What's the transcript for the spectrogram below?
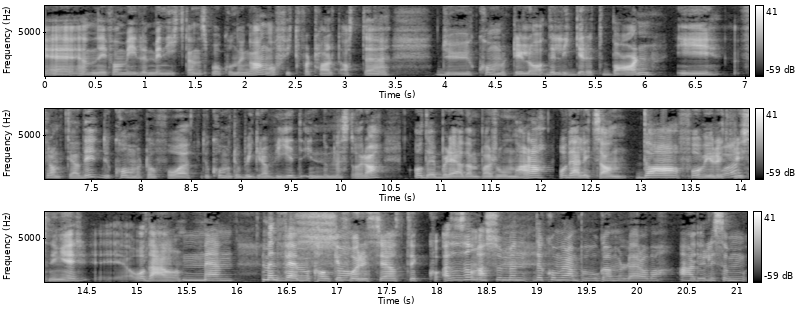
eh, en i familien min gikk denne spåkonen en gang og fikk fortalt at uh, du kommer til å Det ligger et barn i framtida di. Du kommer til å bli gravid innen de neste åra. Og det ble den personen her, da. Og det er litt sånn Da får vi jo litt frysninger. Og det er jo Men, Men hvem kan ikke forutse at det Altså sånn altså, men det kommer an på hvor gammel du er. òg, da. Er du liksom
